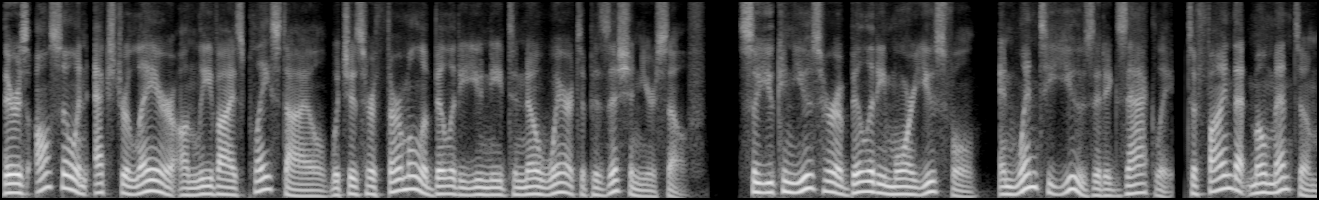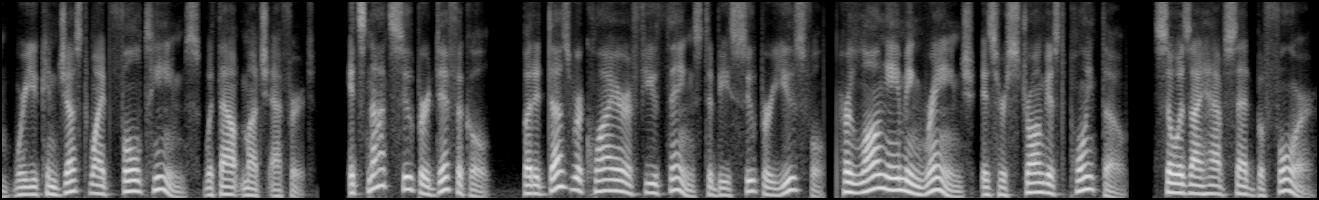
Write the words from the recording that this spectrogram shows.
There is also an extra layer on Levi's playstyle which is her thermal ability you need to know where to position yourself. So you can use her ability more useful, and when to use it exactly, to find that momentum where you can just wipe full teams without much effort. It's not super difficult, but it does require a few things to be super useful. Her long aiming range is her strongest point though, so as I have said before,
